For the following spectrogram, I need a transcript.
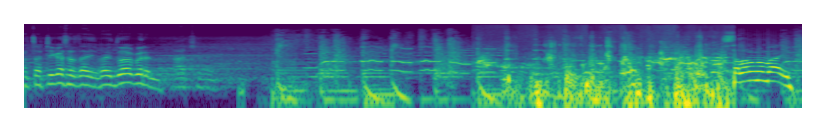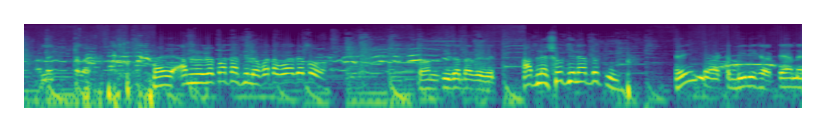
আচ্ছা ঠিক আছে যাই ভাই দোয়া করেন। আচ্ছা ভাই। সালাম ভাই। ভাই আপনার কথা ছিল কথা বলা যাব? তখন কি কথা ভেবে আপনি সুখী না তো কি এই একটা বিড়ি খাওয়া টেনে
